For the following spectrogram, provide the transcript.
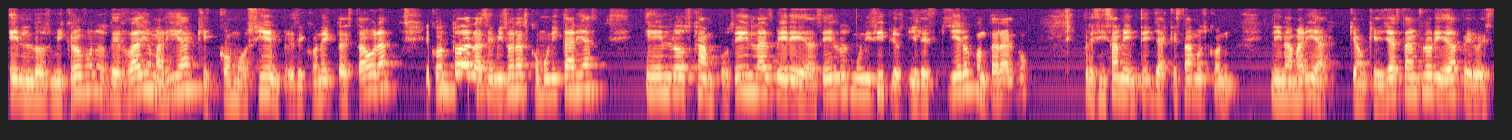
en los micrófonos de Radio María, que como siempre se conecta a esta hora, con todas las emisoras comunitarias en los campos, en las veredas, en los municipios. Y les quiero contar algo, precisamente, ya que estamos con Lina María, que aunque ella está en Florida, pero es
